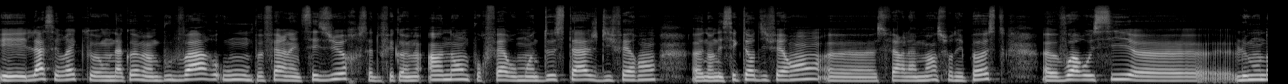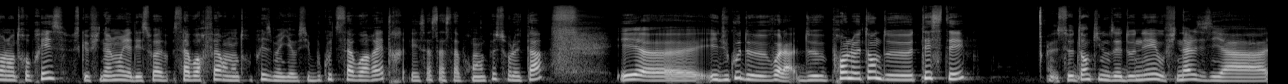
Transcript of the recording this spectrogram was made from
Et là, c'est vrai qu'on a quand même un boulevard où on peut faire une année de césure. Ça nous fait quand même un an pour faire au moins deux stages différents euh, dans des secteurs différents, euh, se faire la main sur des postes, euh, voir aussi le monde dans l'entreprise, parce que finalement, il y a des savoir-faire en entreprise, mais il y a aussi beaucoup de savoir-être, et ça, ça s'apprend un peu sur le tas. Et, du coup, de, voilà, de prendre le temps de tester ce temps qui nous est donné, au final, il y a,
